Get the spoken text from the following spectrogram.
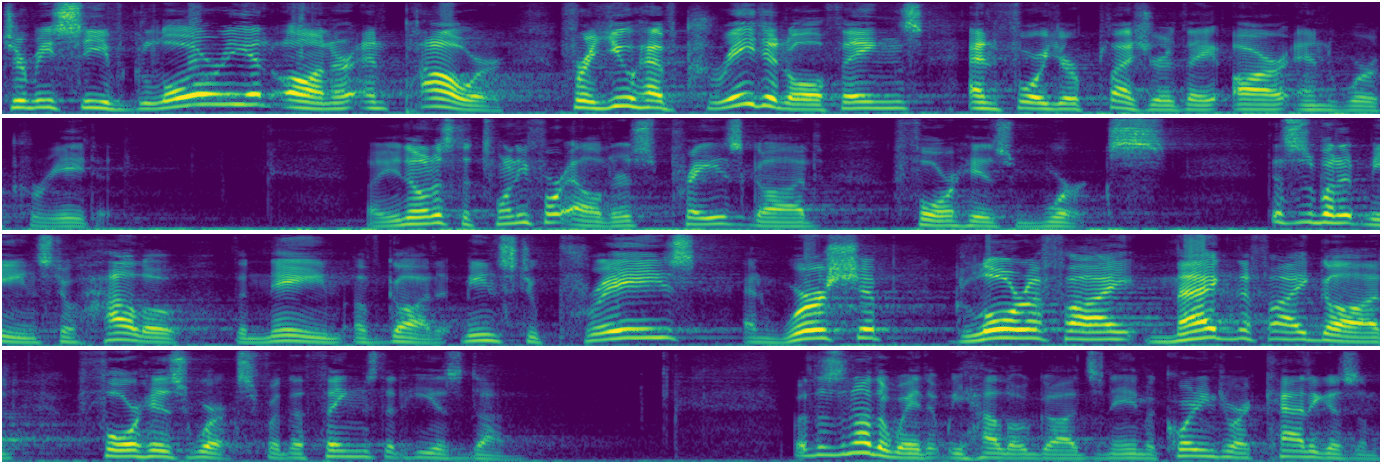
to receive glory and honor and power, for you have created all things, and for your pleasure they are and were created. Now you notice the 24 elders praise God for his works. This is what it means to hallow the name of God. It means to praise and worship, glorify, magnify God for his works, for the things that he has done. But there's another way that we hallow God's name according to our catechism,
